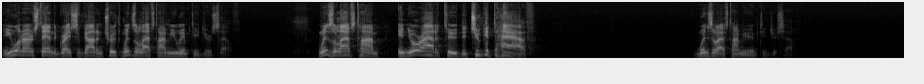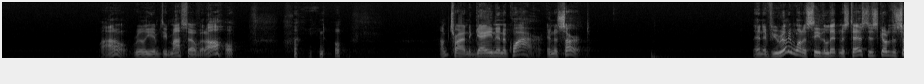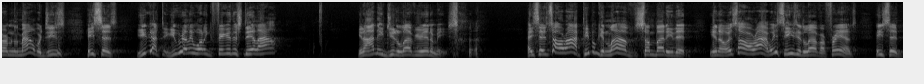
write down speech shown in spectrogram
You want to understand the grace of God and truth? When's the last time you emptied yourself? When's the last time in your attitude that you get to have When's the last time you emptied yourself? Well, I don't really empty myself at all. you know, I'm trying to gain and acquire and assert. And if you really want to see the litmus test, just go to the Sermon on the Mount where Jesus, he says, you got to, you really want to figure this deal out? You know, I need you to love your enemies. he said, it's all right. People can love somebody that, you know, it's all right. It's easy to love our friends. He said,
